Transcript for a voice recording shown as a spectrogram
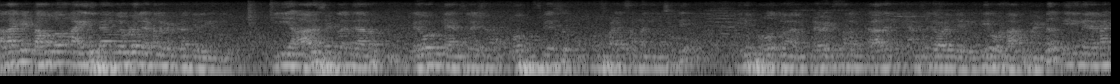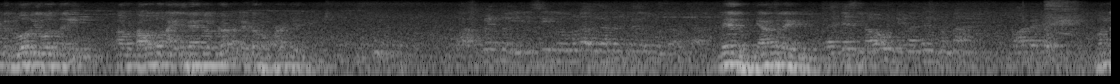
అలాగే టౌన్లో ఉన్న ఐదు బ్యాంకులు కూడా లెటర్లు పెట్టడం జరిగింది. ఈ ఆరు సెట్లకు గాను లేఅవుట్ క్యాన్సిలేషన్ ఓపెన్ స్పేస్ మున్సిపాలిటీకి సంబంధించింది. ఇది ప్రభుత్వం ప్రైవేట్ స్థలం కాదని క్యాన్సిల్ కావడం జరిగింది. ఒక డాక్యుమెంట్ దీనికి మీరు ఎలాంటి లోన్ ఇవ్వద్దని నాకు టౌన్లో ఉన్న ఐదు బ్యాంకులు కూడా లెటర్ పంపడం జరిగింది. లేదు క్యాన్సిల్ అయింది. మొన్న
